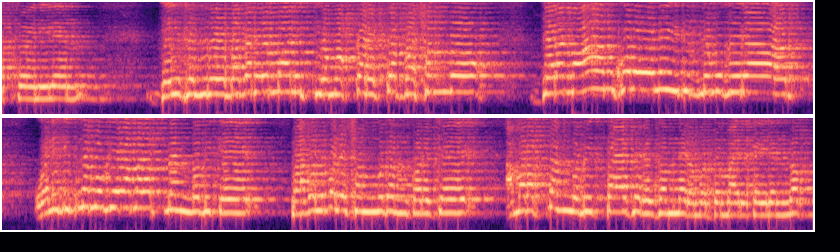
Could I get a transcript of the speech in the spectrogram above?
আশ্রয় নিলেন। যেই খেজুরের বাগানের মালিক ছিল মক্কার একটা প্রসন্ন যার নাম হলো অলিদ ইবনে মুগিরা অলিদ ইবনে মুগিরা আমার আপনার নবীকে পাগল বলে সম্বোধন করেছে। আমার আপনার নবী তাইফের জমিনের মধ্যে মায়ের খাইলেন, রক্ত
